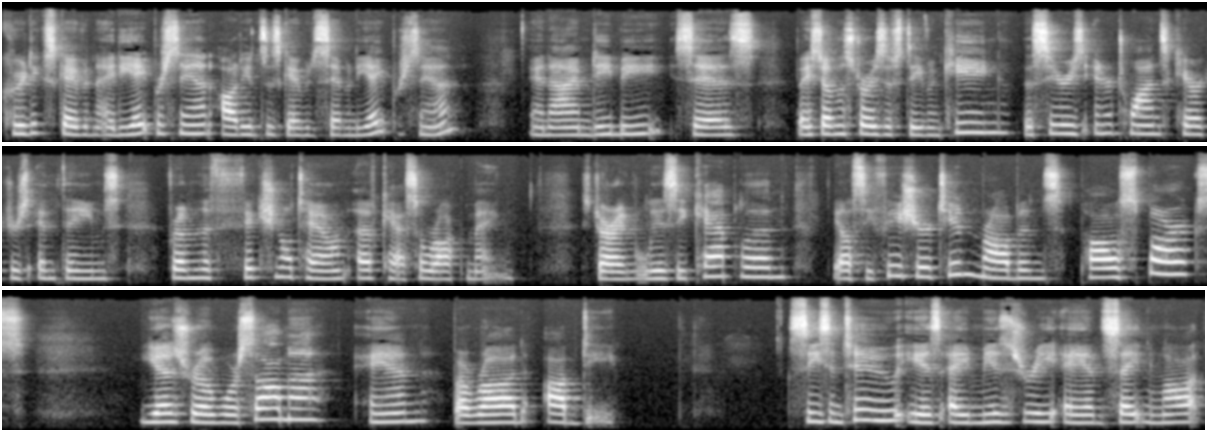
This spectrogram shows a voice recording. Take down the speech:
Critics gave it an 88%, audiences gave it a 78%, and IMDb says, based on the stories of Stephen King, the series intertwines characters and themes from the fictional town of Castle Rock, Maine starring Lizzy Caplan, Elsie Fisher, Tim Robbins, Paul Sparks, Yusra Warsama, and Barkhad Abdi. Season 2 is a Misery and Salem's Lot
